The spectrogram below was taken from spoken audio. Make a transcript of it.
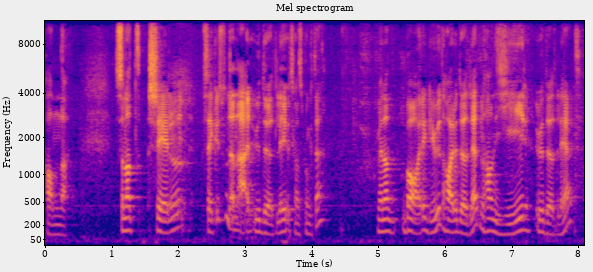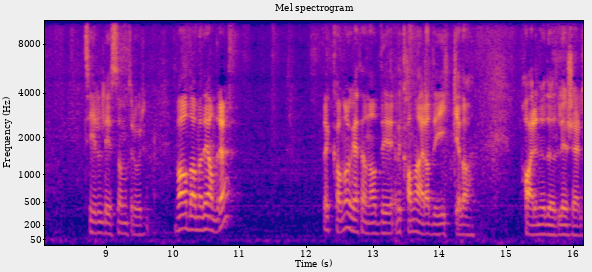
han, da. Sånn at sjelen ser ikke ut som den er udødelig i utgangspunktet, men at bare Gud har udødelighet, men han gir udødelighet til de som tror. Hva da med de andre? Det kan de, det kan være at de ikke da har en udødelig sjel.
